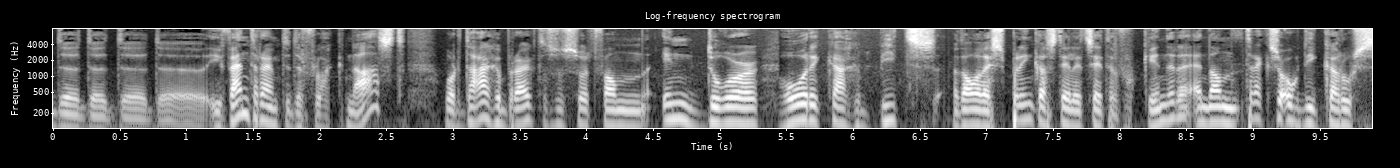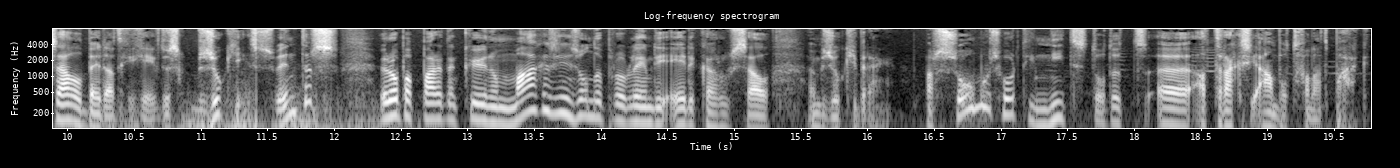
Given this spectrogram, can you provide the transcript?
de, de, de, de eventruimte er vlak naast wordt daar gebruikt als een soort van indoor horecagebied met allerlei springkastelen et voor kinderen. En dan trekken ze ook die carousel bij dat gegeven. Dus bezoek je in winters Europa Park, dan kun je normaal gezien zonder probleem die Ede carousel een bezoekje brengen. Maar zomers hoort die niet tot het uh, attractieaanbod van het park.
